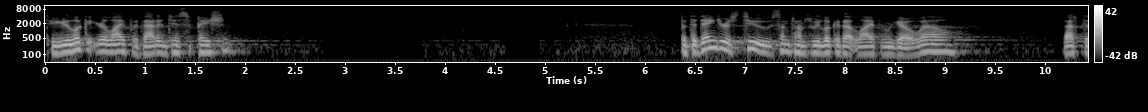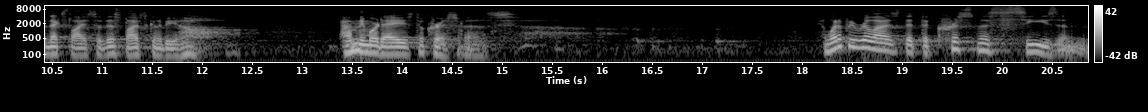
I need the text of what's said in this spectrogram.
Do you look at your life with that anticipation? But the danger is, too, sometimes we look at that life and we go, well, that's the next life, so this life's going to be, oh, how many more days till Christmas? And what if we realize that the Christmas season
